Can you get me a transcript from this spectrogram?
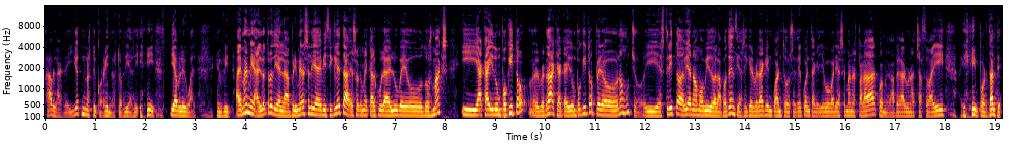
Hablas de. Yo no estoy corriendo estos días y, y, hablo igual. En fin. Además, mira, el otro día en la primera salida de bicicleta, eso que me calcula el VO2 Max, y ha caído un poquito, es verdad que ha caído un poquito, pero no mucho. Y Street todavía no ha movido la potencia, así que es verdad que en cuanto se dé cuenta que llevo varias semanas paradas, pues me va a pegar un hachazo ahí, importante.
